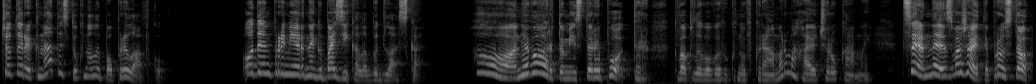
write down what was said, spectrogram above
Чотири кнати стукнули по прилавку. Один примірник базікала, будь ласка. О, не варто, містере Поттер, квапливо вигукнув крамер, махаючи руками. Це не зважайте, просто.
